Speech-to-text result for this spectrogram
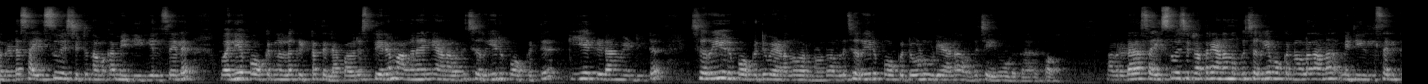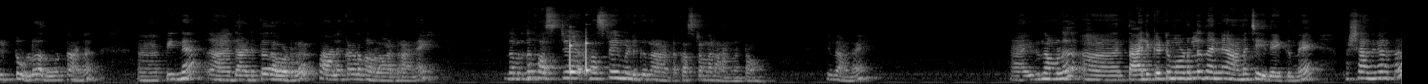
അവരുടെ സൈസ് വെച്ചിട്ട് നമുക്ക് ആ മെറ്റീരിയൽസിൽ വലിയ പോക്കറ്റിനുള്ള കിട്ടത്തില്ല. അപ്പോൾ അവർ സ്ഥിരം അങ്ങനെ തന്നെയാണ്. അവർക്ക് ചെറിയൊരു പോക്കറ്റ് കീ ഒക്കെ ഇടാൻ വേണ്ടിയിട്ട് ചെറിയൊരു പോക്കറ്റ് വേണമെന്ന് പറഞ്ഞുകൊണ്ട് നമ്മൾ ചെറിയൊരു പോക്കറ്റോട് കൂടിയാണ് അവർക്ക് ചെയ്ത് കൊടുക്കാറ് കേട്ടോ അവരുടെ സൈസ് വെച്ചിട്ട് അത്രയാണ് നമുക്ക് ചെറിയ പോക്കറ്റിനുള്ളതാണ് മെറ്റീരിയൽസ് അതിൽ കിട്ടുള്ളൂ. അതുകൊണ്ടാണ് പിന്നെ ഇത് അടുത്തത് ഓർഡർ പാലക്കാട് നിന്നുള്ള ഓർഡറാണേ നമ്മുടെ ഫസ്റ്റ് ഫസ്റ്റ് ടൈം എടുക്കുന്നതാണ് കേട്ടോ കസ്റ്റമർ ആണ് കേട്ടോ. ഇതാണേ. ഇത് നമ്മൾ താലിക്കെട്ട് മോഡൽ തന്നെയാണ് ചെയ്തേക്കുന്നത് പക്ഷെ അതിനകത്ത്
